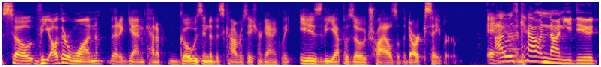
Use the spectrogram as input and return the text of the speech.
So the other one that again kind of goes into this conversation organically is the episode Trials of the Dark Saber. And I was counting on you, dude.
